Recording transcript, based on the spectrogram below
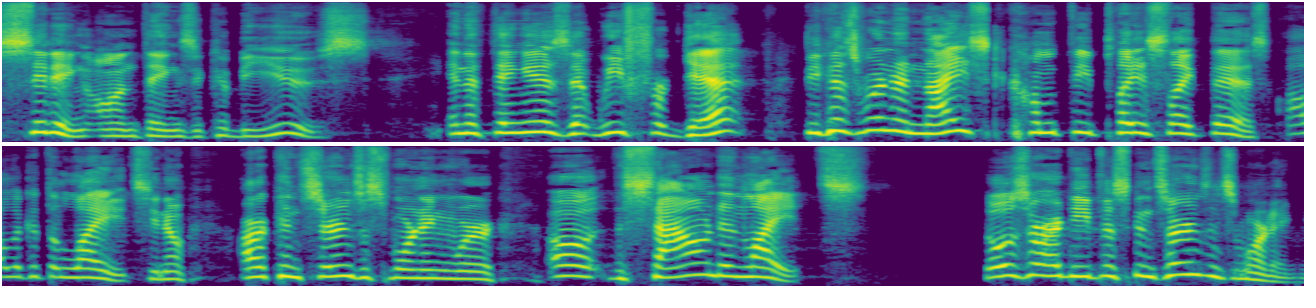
Sitting on things that could be used. And the thing is that we forget because we're in a nice, comfy place like this. Oh, look at the lights. You know, our concerns this morning were, oh, the sound and lights. Those are our deepest concerns this morning.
